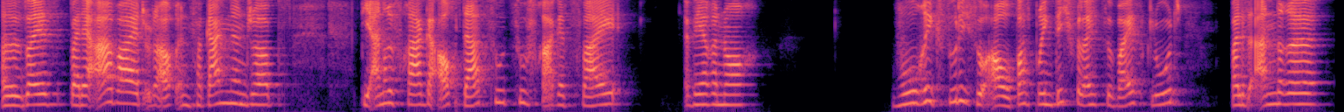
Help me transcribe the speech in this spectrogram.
Also sei es bei der Arbeit oder auch in vergangenen Jobs. Die andere Frage auch dazu, zu Frage zwei wäre noch, wo regst du dich so auf? Was bringt dich vielleicht zu Weißglut, weil es andere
